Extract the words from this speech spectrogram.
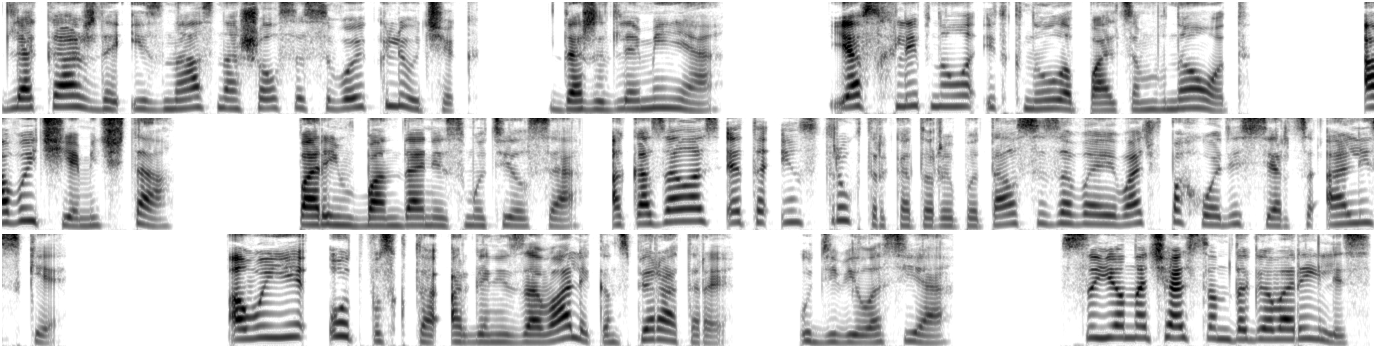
Для каждой из нас нашелся свой ключик. Даже для меня. Я всхлипнула и ткнула пальцем в ноут. А вы чья мечта? Парень в бандане смутился. Оказалось, это инструктор, который пытался завоевать в походе сердце Алиски. «А вы ей отпуск-то организовали, конспираторы?» – удивилась я. «С ее начальством договорились»,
